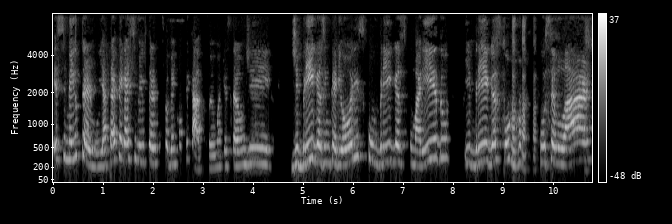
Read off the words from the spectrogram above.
esse meio termo. E até pegar esse meio termo foi bem complicado. Foi uma questão de, de brigas interiores com brigas com o marido e brigas com, com o celular.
